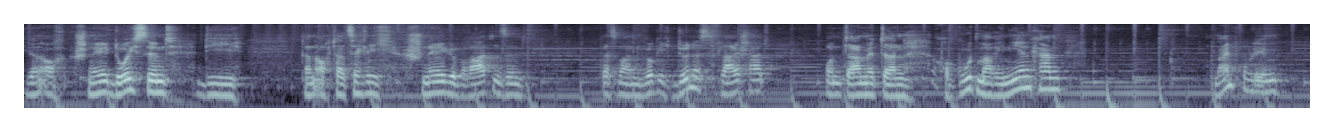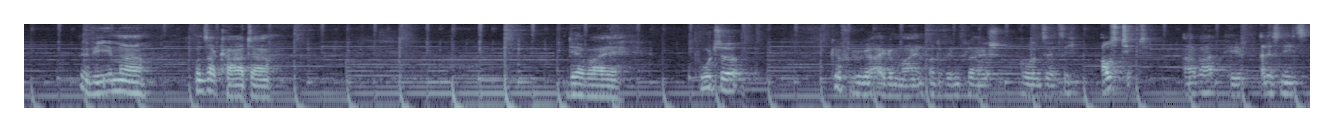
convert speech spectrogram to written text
die dann auch schnell durch sind, die dann auch tatsächlich schnell gebraten sind, dass man wirklich dünnes Fleisch hat und damit dann auch gut marinieren kann. Mein Problem, wie immer, unser Kater, der bei Pute, Geflügel allgemein und Rindfleisch grundsätzlich austickt. Aber hilft alles nichts.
